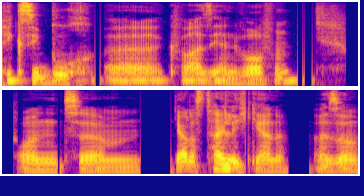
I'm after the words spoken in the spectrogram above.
Pixie-Buch quasi entworfen. Und ähm, ja, das teile ich gerne. Also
